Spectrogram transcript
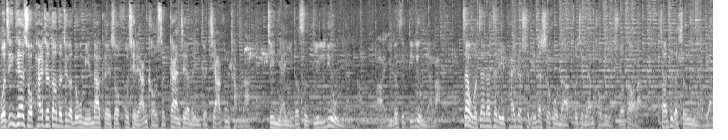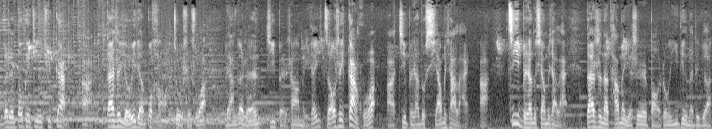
我今天所拍摄到的这个农民呢，可以说夫妻两口子干这样的一个加工厂呢，今年已经是第六年了啊，已经是第六年了。在我在他这里拍这视频的时候呢，夫妻两口子也说到了，像这个生意呢，两个人都可以进去干啊。但是有一点不好，就是说两个人基本上每天只要是干活啊，基本上都闲不下来啊，基本上都闲不下来。但是呢，他们也是保证一定的这个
